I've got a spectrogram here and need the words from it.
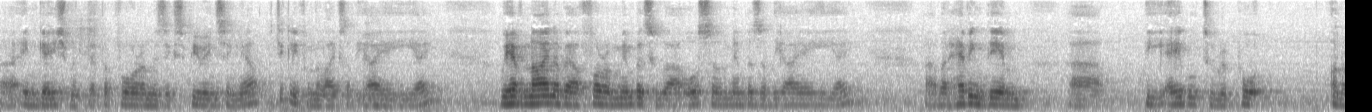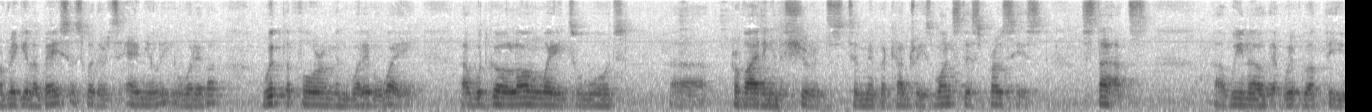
uh, engagement that the forum is experiencing now, particularly from the likes of the IAEA. We have nine of our forum members who are also members of the IAEA, uh, but having them uh, be able to report on a regular basis, whether it's annually or whatever, with the forum in whatever way, uh, would go a long way towards uh, providing an assurance to member countries once this process starts uh, we know that we've got the,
